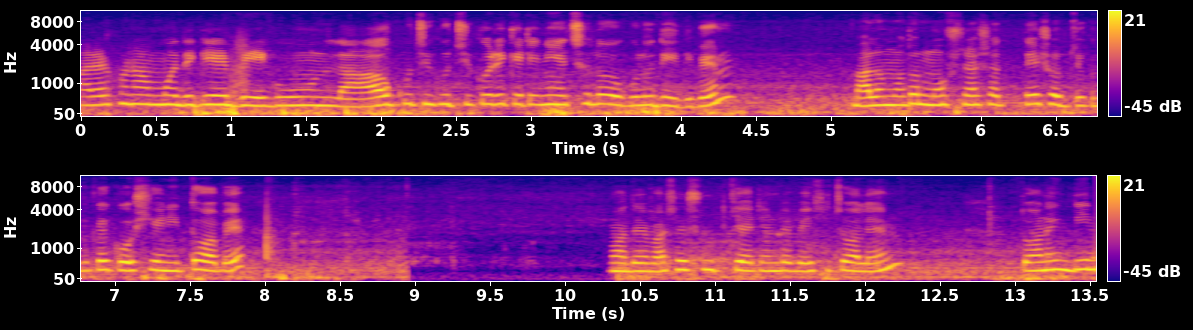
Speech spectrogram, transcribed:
আর এখন আম্মু দিকে বেগুন, লাউ কুচি কুচি করে কেটে নিয়েছিল, ওগুলো দিয়ে দিবেন ভালো মতন মশলার সাথে সবজিগুলোকে কষিয়ে নিতে হবে। আমাদের বাসায় শুটকি আইটেমটা বেশি চলেন তো অনেক দিন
